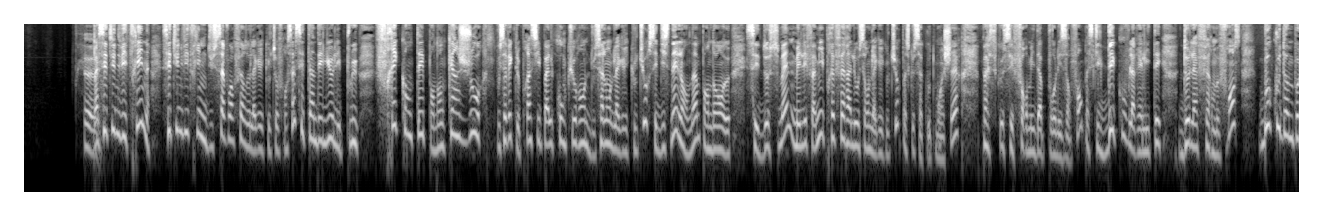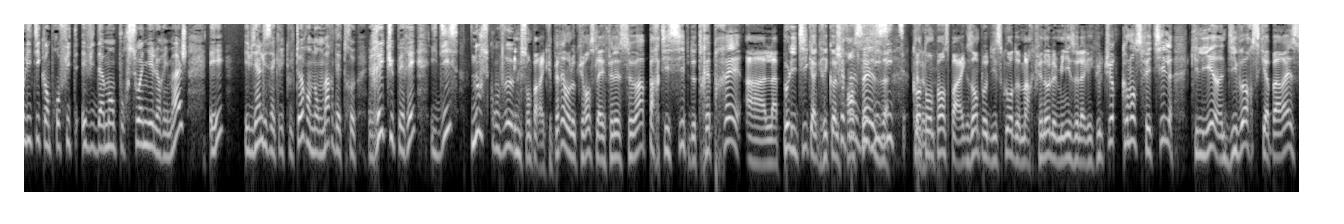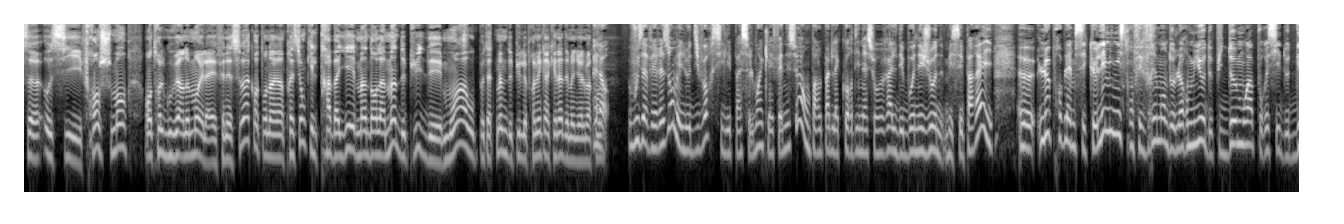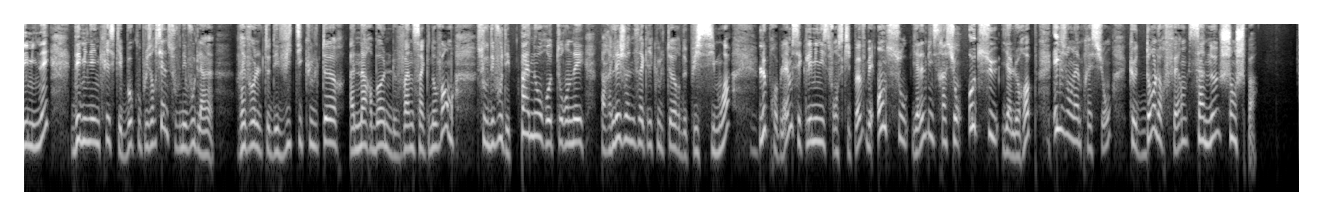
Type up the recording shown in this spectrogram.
Euh, Bah, c'est une vitrine, c'est une vitrine du savoir-faire de l'agriculture française. C'est un des lieux les plus fréquentés pendant 15 jours. Vous savez que le principal concurrent du salon de l'agriculture, c'est Disneyland hein, pendant euh, ces deux semaines. Mais les familles préfèrent aller au salon de l'agriculture parce que ça coûte moins cher, parce que c'est formidable pour les enfants, parce qu'ils découvrent la réalité de la ferme France. Beaucoup d'hommes politiques en profitent évidemment pour soigner leur image et eh bien, les agriculteurs en ont marre d'être récupérés. Ils disent, nous, ce qu'on veut, Ils ne sont pas récupérés. En l'occurrence, la FNSEA participe de très près à la politique agricole je française. Quand on pense par exemple au discours de Marc Fesneau, le ministre de l'Agriculture, comment se fait-il qu'il y ait un divorce qui apparaisse euh, aussi franchement entre le gouvernement et la FNSEA quand on a l'impression qu'ils travaillaient main dans la main depuis des mois ou peut-être même depuis le premier quinquennat d'Emmanuel Macron? Alors, vous avez raison, mais le divorce, il n'est pas seulement avec la FNSEA. On ne parle pas de la coordination rurale des bonnets jaunes, mais c'est pareil. Euh, le problème, c'est que les ministres ont fait vraiment de leur mieux depuis deux mois pour essayer de déminer, déminer une crise qui est beaucoup plus ancienne. Souvenez-vous de la révolte des viticulteurs à Narbonne le 25 novembre. Souvenez-vous des panneaux retournés par les jeunes agriculteurs depuis six mois. Le problème, c'est que les ministres font ce qu'ils peuvent, mais en dessous, il y a l'administration, au-dessus, il y a l'Europe, et ils ont l'impression que dans leur ferme, ça ne change pas.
